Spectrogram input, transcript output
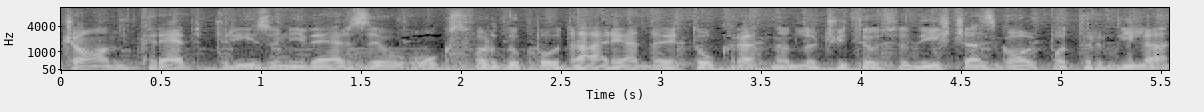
John Crabtree z Univerze v Oxfordu povdarja, da je tokratna odločitev sodišča zgolj potrdila,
